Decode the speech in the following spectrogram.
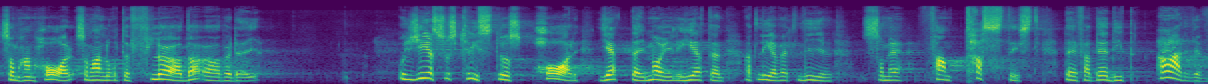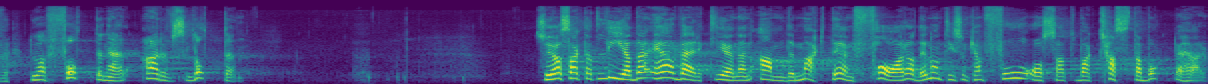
som han har, som han låter flöda över dig. Och Jesus Kristus har gett dig möjligheten att leva ett liv som är fantastiskt. Därför att det är ditt arv. Du har fått den här arvslotten. Så jag har sagt att leda är verkligen en andemakt, det är en fara, det är någonting som kan få oss att bara kasta bort det här.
